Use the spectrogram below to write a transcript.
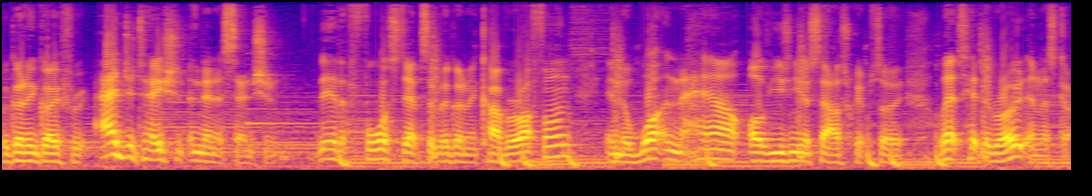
we're going to go through agitation and then ascension. They're the four steps that we're going to cover off on in the what and the how of using your sales script. So let's hit the road and let's go.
